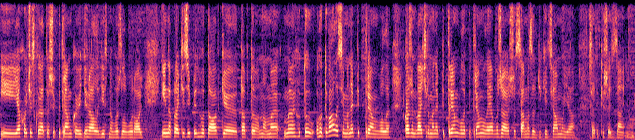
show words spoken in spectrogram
І я хочу сказати, що підтримка відіграла дійсно важливу роль. І на протязі підготовки, тобто, ну, ми, ми готувалися, мене підтримували. Кожен вечір мене підтримували, підтримували. Я вважаю, що саме завдяки цьому я все-таки щось зайняла.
